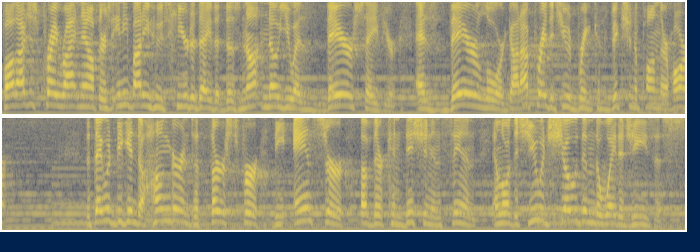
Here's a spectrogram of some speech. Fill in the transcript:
Father, I just pray right now if there's anybody who's here today that does not know you as their Savior, as their Lord, God, I pray that you would bring conviction upon their heart that they would begin to hunger and to thirst for the answer of their condition in sin. And Lord, that you would show them the way to Jesus.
